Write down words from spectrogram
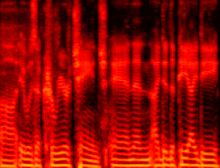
Uh, it was a career change. And then I did the PID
